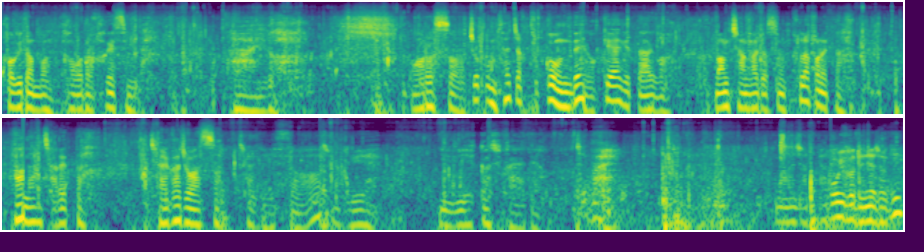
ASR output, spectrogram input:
거기도 한번 가보도록 하겠습니다 얼었어. 조금 살짝 두꺼운데? 이거 깨야겠다 이거. 망치 안 가졌으면 큰일 날 뻔했다. 아 나 잘했다. 잘 가져왔어. 잘 돼 있어. 저 위에 이 위에까지 가야 돼요. 제발. 많이 잡혀 보이거든요 저기?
